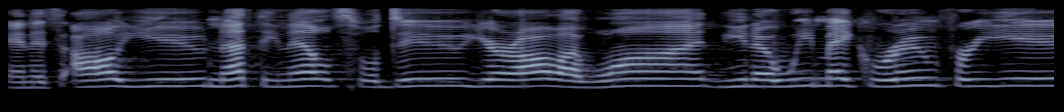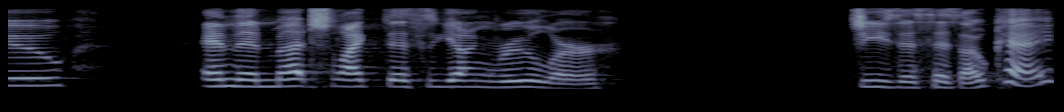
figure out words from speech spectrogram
and it's all you, nothing else will do. You're all I want. You know, we make room for you. And then much like this young ruler, Jesus says, "Okay,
